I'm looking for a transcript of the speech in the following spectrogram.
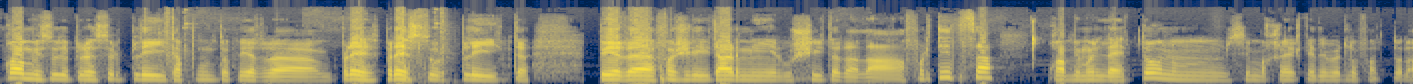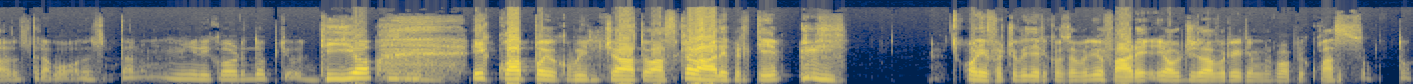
qua ho messo del pressure plate appunto per uh, pre- pressure plate per facilitarmi l'uscita dalla fortezza Qua abbiamo il letto, non sembra che, che di averlo fatto l'altra volta, non mi ricordo più, Dio. E qua poi ho cominciato a scavare perché ora vi faccio vedere cosa voglio fare e oggi lavoreremo proprio qua sotto.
